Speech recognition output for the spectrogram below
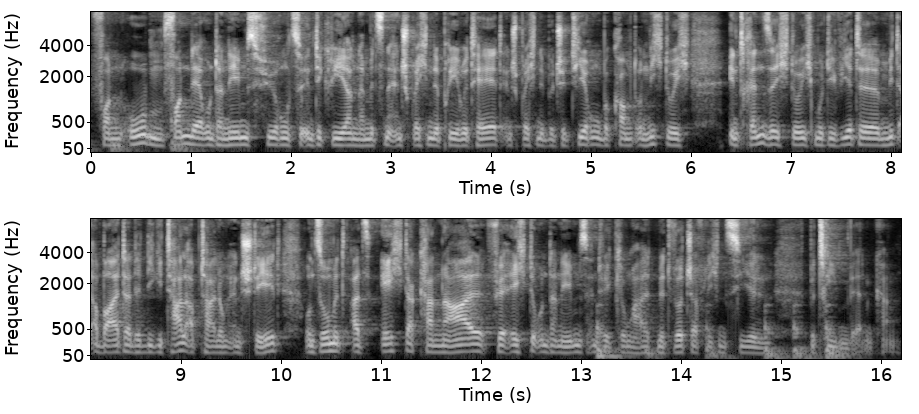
von oben, von der Unternehmensführung zu integrieren, damit es eine entsprechende Priorität, entsprechende Budgetierung bekommt und nicht durch intrinsisch, durch motivierte Mitarbeiter der Digitalabteilung entsteht und somit als echter Kanal für echte Unternehmensentwicklung halt mit wirtschaftlichen Zielen betrieben werden kann.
